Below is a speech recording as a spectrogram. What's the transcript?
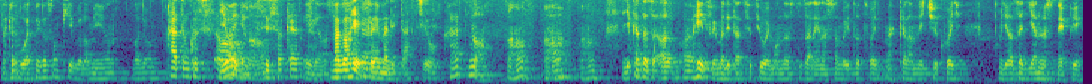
Neked volt még azon kívül, ami ilyen nagyon... Hát amikor a, ja, igen, a sziszaket, igen, a meg a hétfői meditációk. Hát na, aha, aha, aha. Egyébként ez a, a hétfői meditációt jó, hogy mondasz, az elején eszembe jutott, hogy meg kell említsük, hogy ugye az egy ilyen össznépi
